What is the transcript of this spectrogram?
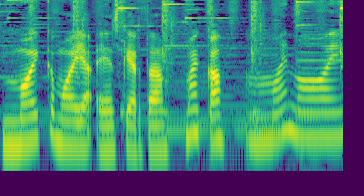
Moikka moi ja ensi kertaa. Moikka. Moi moi.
